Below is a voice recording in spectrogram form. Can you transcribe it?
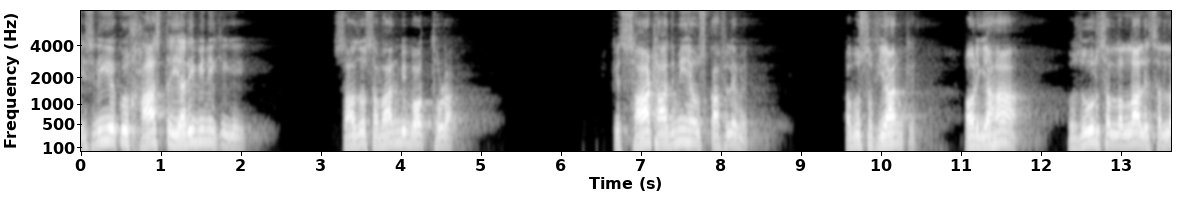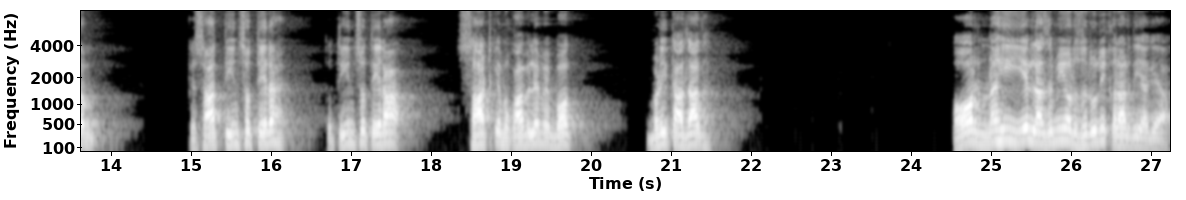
اس لیے کوئی خاص تیاری بھی نہیں کی گئی۔ ساز و سامان بھی بہت تھوڑا کہ ساٹھ آدمی ہیں اس قافلے میں ابو سفیان کے، اور یہاں حضور صلی اللہ علیہ وسلم کے ساتھ تین سو تیرہ ہے تو تین سو تیرہ ساٹھ کے مقابلے میں بہت بڑی تعداد ہے۔ اور نہ ہی یہ لازمی اور ضروری قرار دیا گیا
